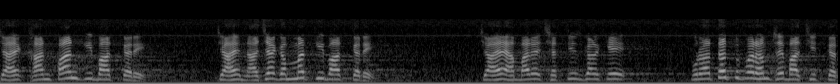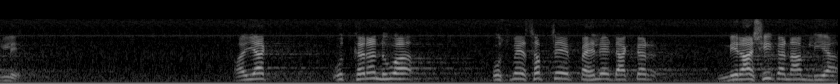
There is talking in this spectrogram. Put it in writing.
चाहे खान पान की बात करें, चाहे नाचा गम्मत की बात करें, चाहे हमारे छत्तीसगढ़ के पुरातत्व पर हमसे बातचीत कर ले। और यह उत्खनन हुआ, उसमें सबसे पहले डॉक्टर मिराशी का नाम लिया,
